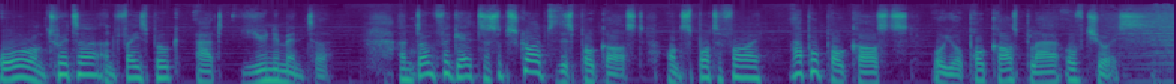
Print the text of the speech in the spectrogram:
or on Twitter and Facebook at Unimenta. And don't forget to subscribe to this podcast on Spotify, Apple Podcasts, or your podcast player of choice.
